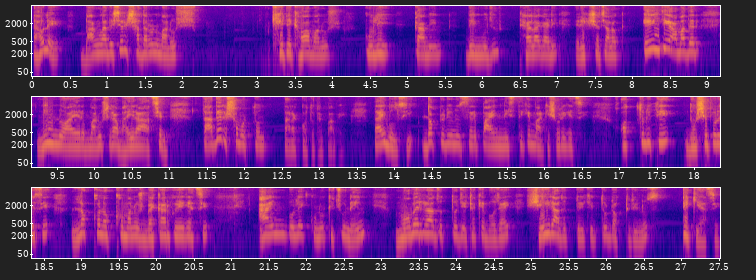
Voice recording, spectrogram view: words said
তাহলে বাংলাদেশের সাধারণ মানুষ, খেটে খাওয়া মানুষ, কুলি, কামিন, দিনমজুর, ঠেলা গাড়ি, রিক্সা চালক, এই যে আমাদের নিম্ন আয়ের মানুষরা, ভাইরা আছেন, তাদের সমর্থন তারা কতটা পাবে? তাই বলছি, ডক্টর ইউনুসের পায়ের নিচ থেকে মাটি সরে গেছে। অর্থনীতি ধসে পড়েছে, লক্ষ লক্ষ মানুষ বেকার হয়ে গেছে। আইন বলে কোনো কিছু নেই, মবের রাজত্ব যেটাকে বোঝায়, সেই রাজত্বই কিন্তু ডক্টর ইউনুস টিকে আছে।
